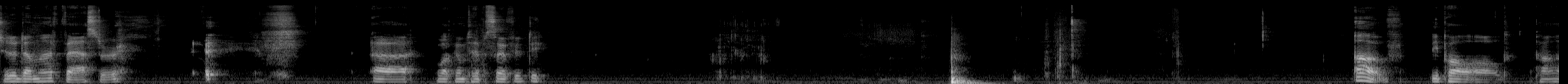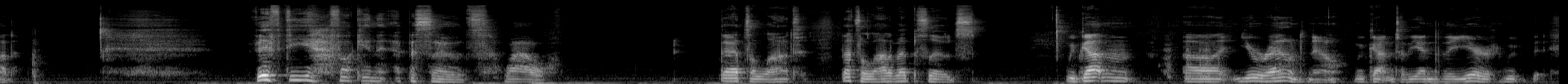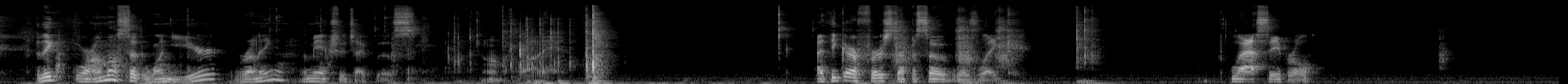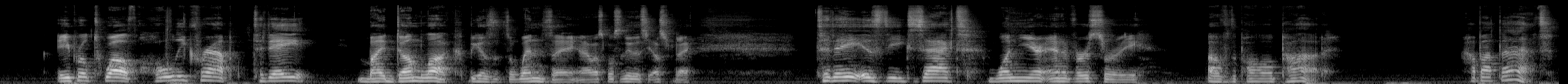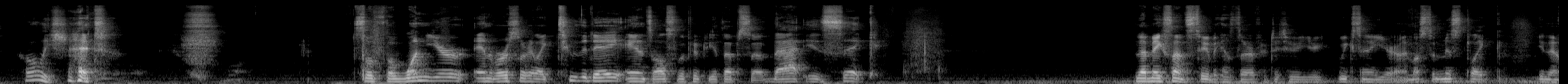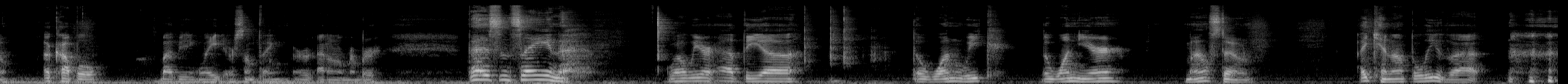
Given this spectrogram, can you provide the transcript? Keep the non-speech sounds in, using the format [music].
Should have done that faster. [laughs] uh, welcome to episode 50. Of the Paul Ald pod. 50 fucking episodes. Wow. That's a lot. That's a lot of episodes. We've gotten uh, year round now. We've gotten to the end of the year. We, I think we're almost at one year running. Let me actually check this on the fly. I think our first episode was like last April. April 12th. Holy crap. Today, by dumb luck, because it's a Wednesday and I was supposed to do this yesterday, today is the exact one year anniversary of the Paul Pod. How about that? Holy shit. So it's the one year anniversary, like to the day, and it's also the 50th episode. That is sick. That makes sense too because there are 52 year, weeks in a year. I must have missed like, you know, a couple by being late or something, or I don't remember. That is insane. Well, we are at the uh the one week, the one year milestone. I cannot believe that.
